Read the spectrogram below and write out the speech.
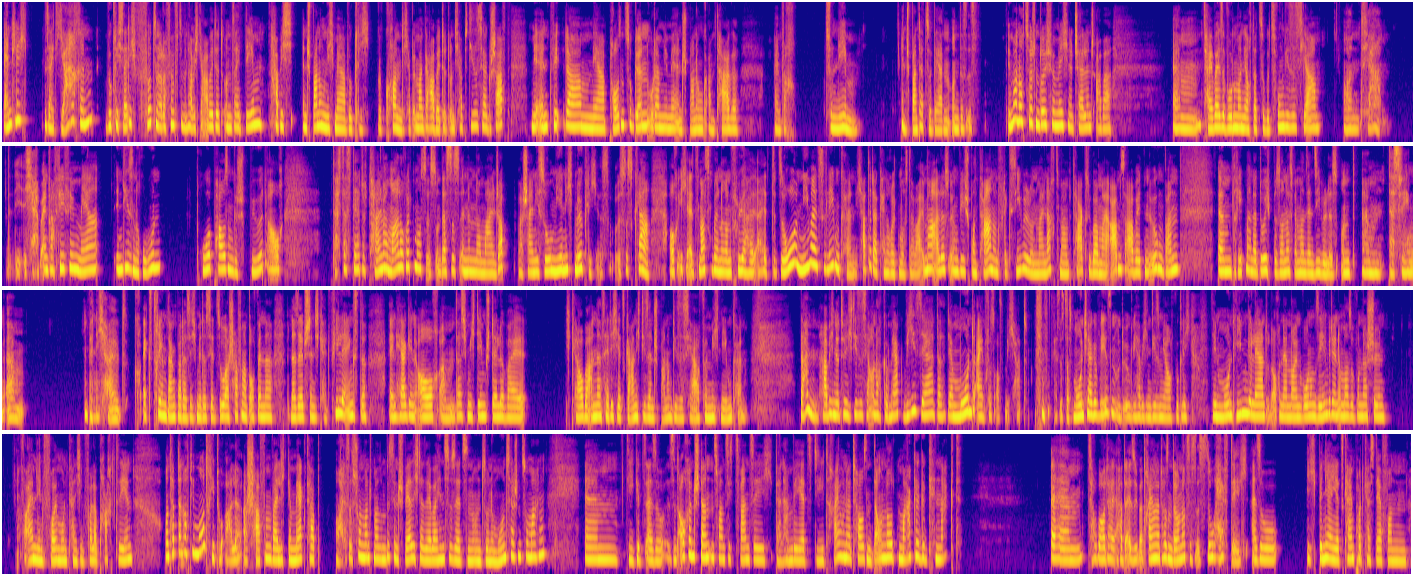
endlich seit Jahren, wirklich seit ich 14 oder 15 bin, habe ich gearbeitet und seitdem habe ich Entspannung nicht mehr wirklich gekonnt. Ich habe immer gearbeitet und ich habe es dieses Jahr geschafft, mir entweder mehr Pausen zu gönnen oder mir mehr Entspannung am Tage einfach zu nehmen, entspannter zu werden. Und das ist immer noch zwischendurch für mich eine Challenge, aber ähm, teilweise wurde man ja auch dazu gezwungen dieses Jahr. Und ja, ich habe einfach viel, viel mehr in diesen Ruhen, Ruhepausen gespürt auch, dass das der total normale Rhythmus ist und dass es in einem normalen Job wahrscheinlich so mir nicht möglich ist. Es ist klar. Auch ich als Maskenbinderin früher halt, hätte so niemals leben können. Ich hatte da keinen Rhythmus. Da war immer alles irgendwie spontan und flexibel und mal nachts, mal tagsüber, mal abends arbeiten. Irgendwann ähm, dreht man da durch, besonders wenn man sensibel ist. Und ähm, deswegen ähm, bin ich halt extrem dankbar, dass ich mir das jetzt so erschaffen habe, auch wenn da mit einer Selbstständigkeit viele Ängste einhergehen, auch, ähm, dass ich mich dem stelle, weil ich glaube, anders hätte ich jetzt gar nicht diese Entspannung dieses Jahr für mich nehmen können. Dann habe ich natürlich dieses Jahr auch noch gemerkt, wie sehr der Mond Einfluss auf mich hat. Es ist das Mondjahr gewesen und irgendwie habe ich in diesem Jahr auch wirklich den Mond lieben gelernt und auch in der neuen Wohnung sehen wir den immer so wunderschön. Vor allem den Vollmond kann ich in voller Pracht sehen und habe dann auch die Mondrituale erschaffen, weil ich gemerkt habe, oh, das ist schon manchmal so ein bisschen schwer, sich da selber hinzusetzen und so eine Mondsession zu machen. Ähm, die gibt's also, sind auch entstanden 2020. Dann haben wir jetzt die 300.000 Download-Marke geknackt. Ähm, Zauberhaut hat also über 300.000 Downloads. Das ist so heftig. Also ich bin ja jetzt kein Podcast, der von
